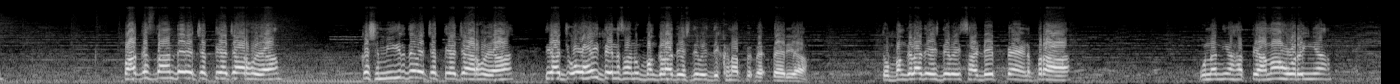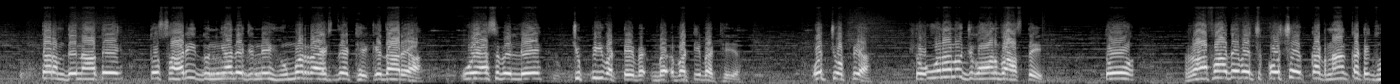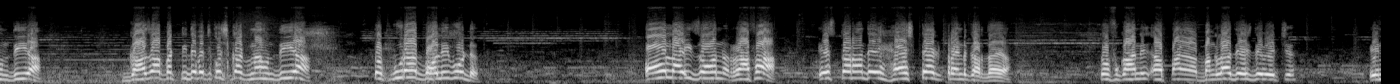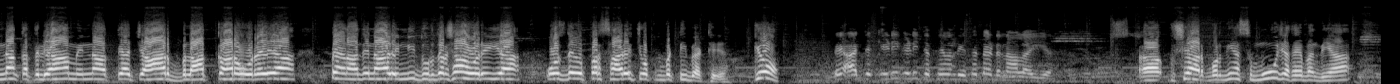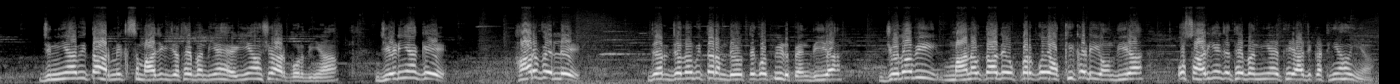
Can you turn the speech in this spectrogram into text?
ਪਾਕਿਸਤਾਨ ਦੇ ਵਿੱਚ ਅਤਿਆਚਾਰ ਹੋਇਆ, ਕਸ਼ਮੀਰ ਦੇ ਵਿੱਚ ਅਤਿਆਚਾਰ ਹੋਇਆ ਤੇ ਅੱਜ ਉਹੀ ਦਿਨ ਸਾਨੂੰ ਬੰਗਲਾਦੇਸ਼ ਦੇ ਵਿੱਚ ਦੇਖਣਾ ਪੈ ਪੈ ਰਿਹਾ। ਤੋ ਬੰਗਲਾਦੇਸ਼ ਦੇ ਵਿੱਚ ਸਾਡੇ ਭੈਣ ਭਰਾ, ਉਹਨਾਂ ਦੀਆਂ ਹੱਤਿਆਵਾਂ ਹੋ ਰਹੀਆਂ, ਧਰਮ ਦੇ ਨਾਂ ਤੇ, ਤੋਂ ਸਾਰੀ ਦੁਨੀਆ ਦੇ ਜਿੰਨੇ ਹਿਊਮਨ ਰਾਈਟਸ ਦੇ ਠੇਕੇਦਾਰ ਆ, ਉਹ ਇਸ ਵੇਲੇ ਚੁੱਪੀ ਵੱਟੇ ਬੈ- ਵੱਟੀ ਬੈਠੇ ਆ। ਉਹ ਚੁੱਪ ਆ। ਤੋਂ ਉਹਨਾਂ ਨੂੰ ਜਗਾਉਣ ਵਾਸਤੇ, ਤੋਂ ਰਾਫਾ ਦੇ ਵਿੱਚ ਕੁਝ ਘਟਨਾ ਘਟਿਤ ਹੁੰਦੀ ਆ। ਗਾਜ਼ਾ ਪੱਟੀ ਦੇ ਵਿੱਚ ਕੁਝ ਘਟਨਾ ਹੁੰਦੀ ਆ। ਤਾਂ ਪੂਰਾ Bollywood all eyes on Rafah ਇਸ ਤਰ੍ਹਾਂ ਦੇ ਹੈਸ਼ਟੈਗ ਟ੍ਰੈਂਡ ਕਰਦਾ ਆ। ਤੋਂ ਅਫਗਾਨੀ ਆਪਾਂ ਬੰਗਲਾਦੇਸ਼ ਦੇ ਵਿੱਚ ਇੰਨਾ ਕਤਲੇਆਮ ਇੰਨਾ ਅਤਿਆਚਾਰ ਬਲਾਤਕਾਰ ਹੋ ਰਹੇ ਆ। ਭੈਣਾਂ ਦੇ ਨਾਲ ਇੰਨੀ ਦੁਰਦਸ਼ਾ ਹੋ ਰਹੀ ਆ। ਉਸ ਦੇ ਉੱਪਰ ਸਾਰੇ ਚੁੱਪ ਬੱਟੀ ਬੈਠੇ ਆ। ਕਿਉਂ? ਤੇ ਅੱਜ ਕਿਹੜੀ ਕਿਹੜੀ ਜਥੇਬੰਦੀ ਇੱਥੇ ਤੁਹਾਡੇ ਨਾਲ ਆਈ ਹੈ ਹੁਸ਼ਿਆਰਪੁਰ ਦੀਆਂ ਸਮੂਹ ਜਥੇਬੰਦੀਆਂ ਜਿੰਨੀਆਂ ਵੀ ਧਾਰਮਿਕ ਸਮਾਜਿਕ ਜਥੇਬੰਦੀਆਂ ਹੈਗੀਆਂ ਹੁਸ਼ਿਆਰਪੁਰ ਦੀਆਂ, ਜਿਹੜੀਆਂ ਕਿ ਹਰ ਵੇਲੇ ਜਦ ਜਦੋਂ ਵੀ ਧਰਮ ਦੇ ਉੱਤੇ ਕੋਈ ਭੀੜ ਪੈਂਦੀ ਆ, ਜਦੋਂ ਵੀ ਮਾਨਵਤਾ ਦੇ ਉੱਪਰ ਕੋਈ ਔਖੀ ਘੜੀ ਆਉਂਦੀ ਆ, ਉਹ ਸਾਰੀਆਂ ਜਥੇਬੰਦੀਆਂ ਇੱਥੇ ਅੱਜ ਇਕੱਠੀਆਂ ਹੋਈਆਂ।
